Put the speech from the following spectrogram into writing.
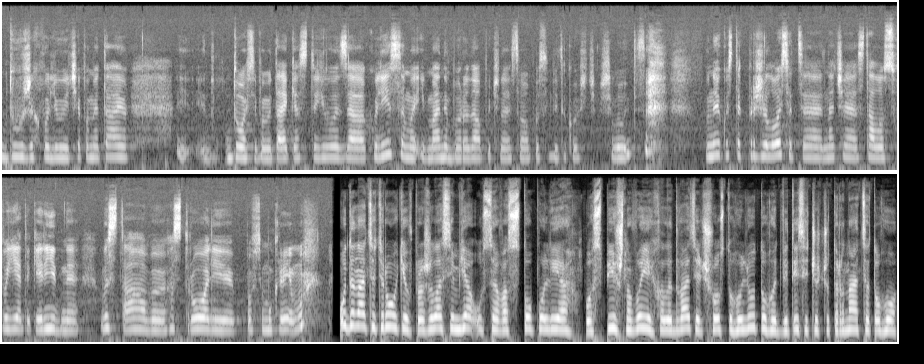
Дуже хвилююче. Пам'ятаю, досі пам'ятаю, як я стою за кулісами, і в мене борода починає сама по собі також шевелитися. Воно якось так прижилося, це наче стало своє таке рідне вистави, гастролі по всьому Криму. 11 років прожила сім'я у Севастополі. Поспішно виїхали 26 лютого 2014-го,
